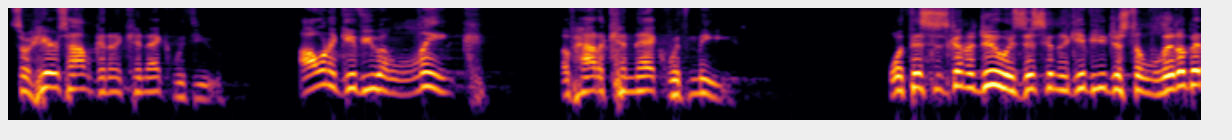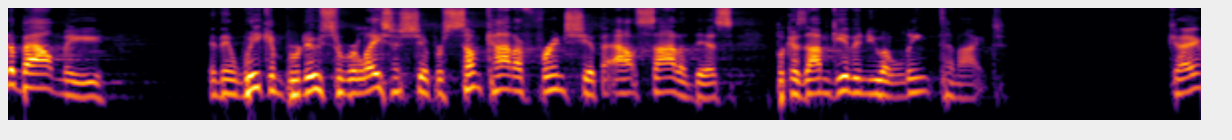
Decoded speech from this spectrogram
So, here's how I'm going to connect with you I want to give you a link of how to connect with me. What this is going to do is this going to give you just a little bit about me and then we can produce a relationship or some kind of friendship outside of this because I'm giving you a link tonight. Okay?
